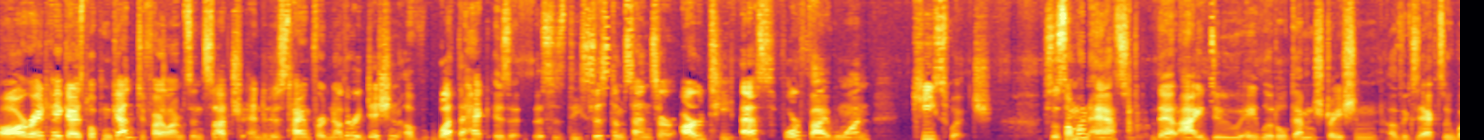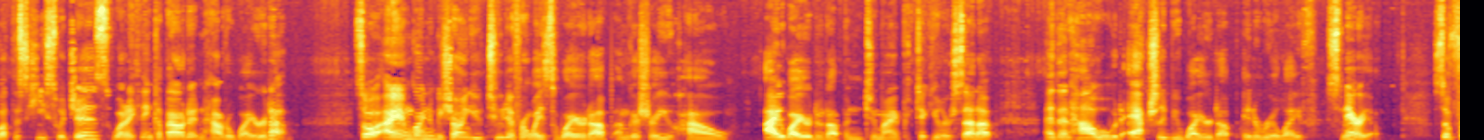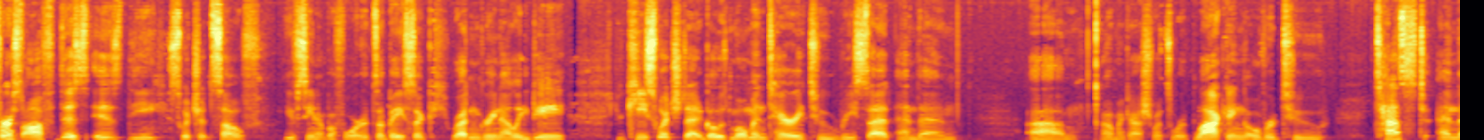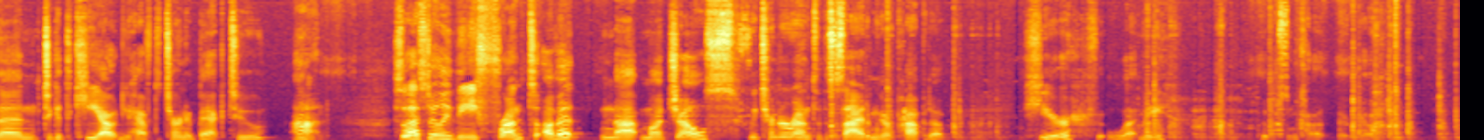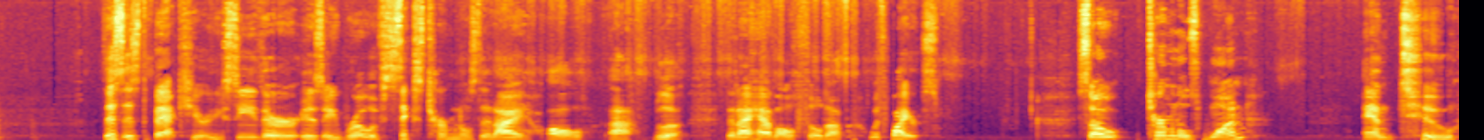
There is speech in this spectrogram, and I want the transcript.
Alright, hey guys, welcome again to Fire Alarms and such, and it is time for another edition of What the Heck Is It? This is the System Sensor RTS451 key switch. So someone asked that I do a little demonstration of exactly what this key switch is, what I think about it, and how to wire it up. So I am going to be showing you two different ways to wire it up. I'm going to show you how I wired it up into my particular setup, and then how it would actually be wired up in a real life scenario. So first off, this is the switch itself. You've seen it before. It's a basic red and green LED. Your key switch that goes momentary to reset and then, um, oh my gosh, what's the word? Locking over to test. And then to get the key out, you have to turn it back to on. So that's really the front of it. Not much else. If we turn it around to the side, I'm going to prop it up here, if it will let me. Oops, I'm caught. There we go. This is the back here. You see there is a row of six terminals that I all, ah, blah, that I have all filled up with wires. So terminals one and two,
